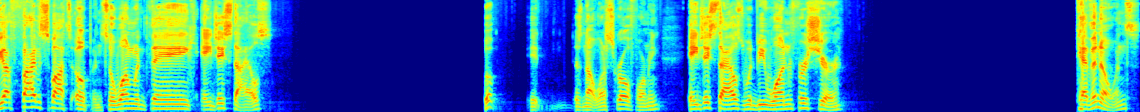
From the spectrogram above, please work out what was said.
we got five spots open. So one would think AJ Styles. Oh, it does not want to scroll for me. AJ Styles would be one for sure. Kevin Owens.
